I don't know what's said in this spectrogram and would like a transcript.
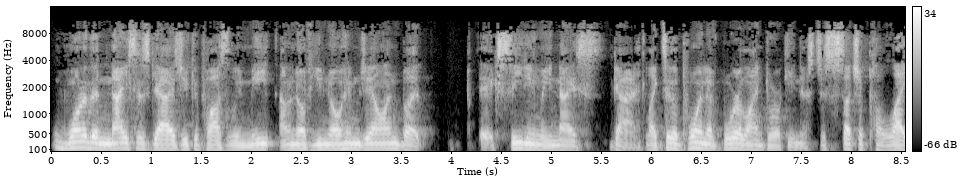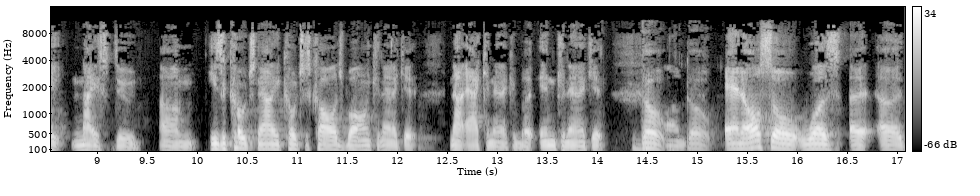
one of the nicest guys you could possibly meet. I don't know if you know him, Jalen, but exceedingly nice guy, like to the point of borderline dorkiness. Just such a polite, nice dude. Um, he's a coach now. He coaches college ball in Connecticut, not at Connecticut, but in Connecticut. Dope, um, dope. And also was a, a,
